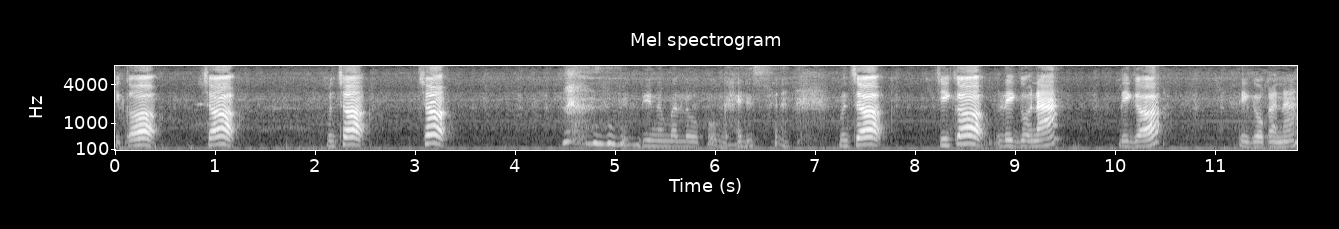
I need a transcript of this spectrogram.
Chico, so, bunso, so, hindi na maloko, guys. Bunso, Chico, ligo na? Ligo? Ligo ka na?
